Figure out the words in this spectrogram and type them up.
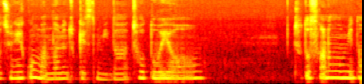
나중에 꼭 만나면 좋겠습니다. 저도요. 저도 사랑합니다.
